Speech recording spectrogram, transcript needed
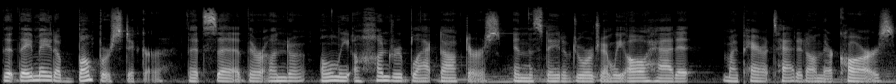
that they made a bumper sticker that said there are under only 100 black doctors in the state of Georgia, and we all had it. My parents had it on their cars.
